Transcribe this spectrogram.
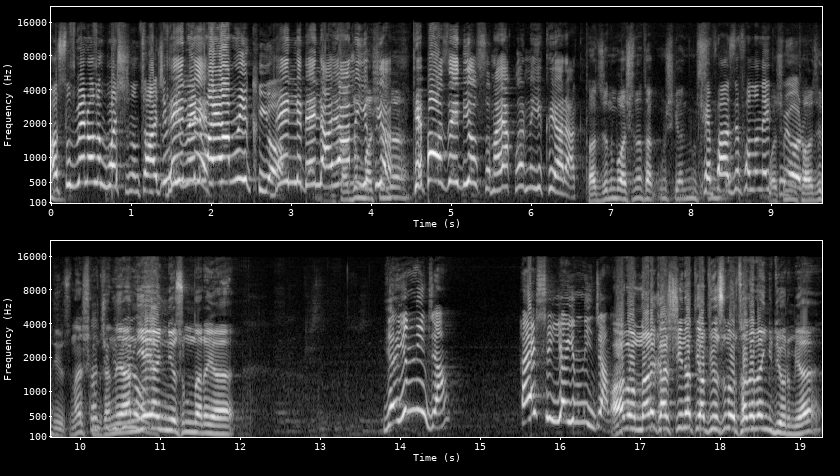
Asıl ben onun başının tacıyım. Belli. Benim ayağımı yıkıyor. Belli belli ayağını Tacın yıkıyor. başında. Kepaze ediyorsun ayaklarını yıkayarak. Tacının başına takmış gelmişsin. Kepaze falan etmiyorum. tacı diyorsun aşkım. Tacı Sen de ya niye yayınlıyorsun bunları ya? Yayınlayacağım. Her şeyi yayınlayacağım. Abi onlara karşı inat yapıyorsun ortada ben gidiyorum ya.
